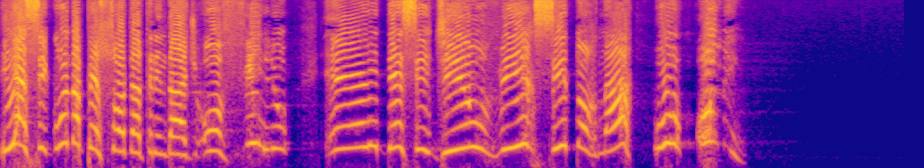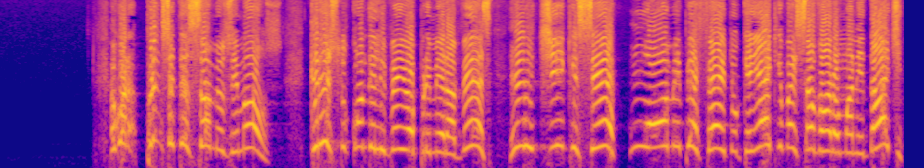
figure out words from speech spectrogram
E a segunda pessoa da Trindade, o Filho, ele decidiu vir se tornar o homem. Agora, preste atenção, meus irmãos. Cristo, quando ele veio a primeira vez, ele tinha que ser um homem perfeito. Quem é que vai salvar a humanidade?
